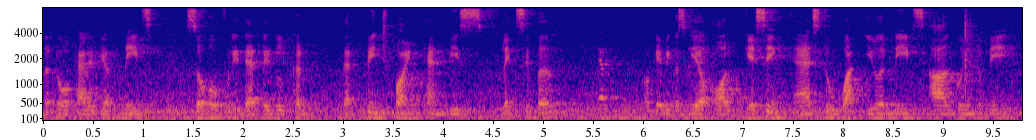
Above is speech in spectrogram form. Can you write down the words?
the totality of needs. So hopefully, that little con- that pinch point can be flexible. Yep. Okay, because we are all guessing as to what your needs are going to be with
